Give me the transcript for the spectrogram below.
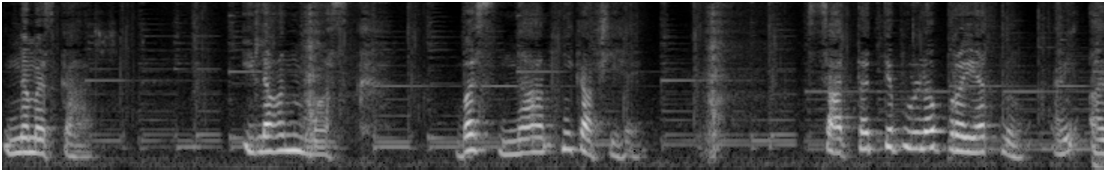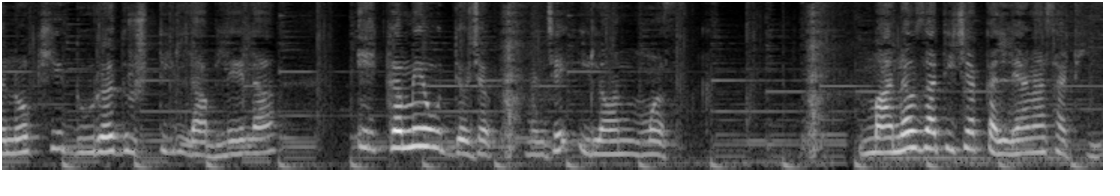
नमस्कार। इलॉन मस्क बस नाम ही काफी है। सातत्यपूर्ण प्रयत्न आणि अनोखी दूरदृष्टी लाभलेला एकमेव उद्योजक म्हणजे इलॉन मस्क। मानवजातीच्या कल्याणासाठी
